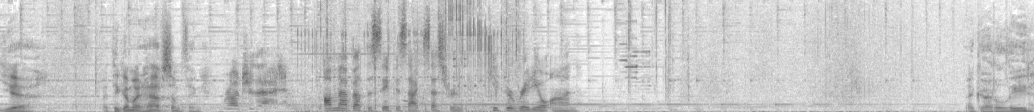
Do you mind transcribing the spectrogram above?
Yeah. I think I might have something. Roger that. I'll map out the safest access route. Keep your radio on. I got a lead?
